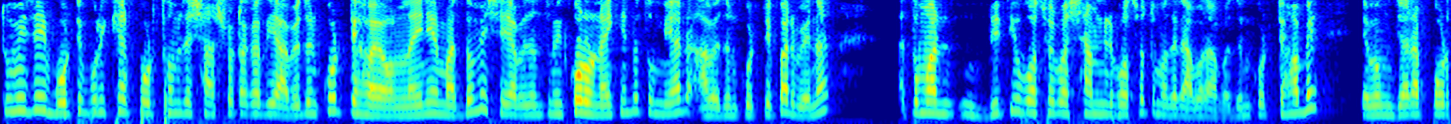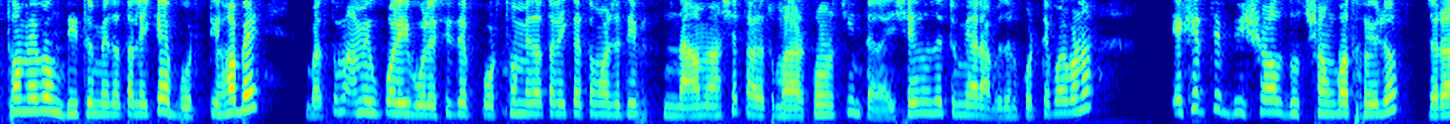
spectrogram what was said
তুমি যেই ভর্তি পরীক্ষার প্রথম যে সাতশো টাকা দিয়ে আবেদন করতে হয় অনলাইনের মাধ্যমে, সেই আবেদন তুমি করো নাই, কিন্তু তুমি আর আবেদন করতে পারবে না। তোমার দ্বিতীয় বছর বা সামনের বছর তোমাদের আবার আবেদন করতে হবে এবং যারা প্রথম এবং দ্বিতীয় মেধা তালিকায় ভর্তি হবে বা তুমি, আমি উপরেই বলেছি যে প্রথম মেধা তালিকায় তোমার যদি নাম আসে, তাহলে তোমার আর কোনো চিন্তা নাই। সেই অনুযায়ী তুমি আর আবেদন করতে পারবে না। এক্ষেত্রে বিশাল দুঃসংবাদ হইল, যারা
